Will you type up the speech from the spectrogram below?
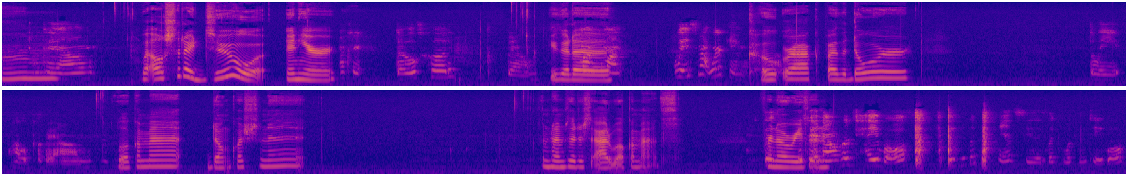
Um, Okay, um, what else should I do in here? okay, stove hood. You got Come on, a come on. Wait, it's not working. coat rack by the door. Delete. Help. Okay, um, Welcome mat. Don't question it. Sometimes I just add welcome mats for no Okay, reason. now her table. It looks like a fancy, like looking table.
